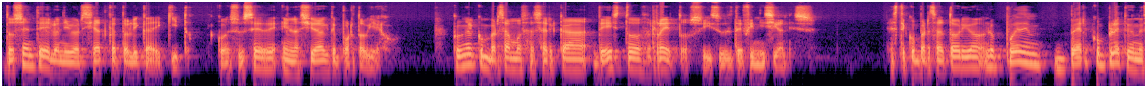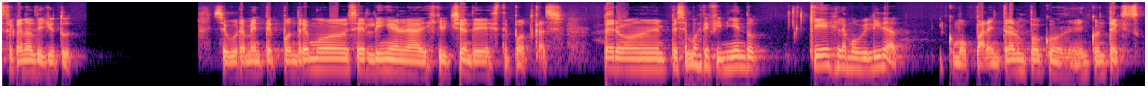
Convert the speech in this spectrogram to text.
docente de la Universidad Católica de Quito, con su sede en la ciudad de Puerto Viejo. Con él conversamos acerca de estos retos y sus definiciones. Este conversatorio lo pueden ver completo en nuestro canal de YouTube. Seguramente pondremos el link en la descripción de este podcast. Pero empecemos definiendo qué es la movilidad, como para entrar un poco en contexto.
